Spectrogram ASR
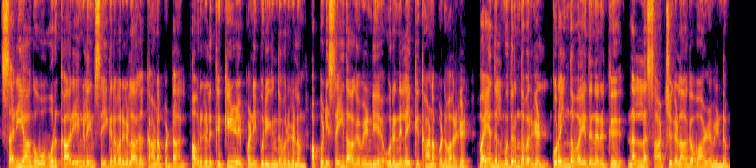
சரியாக ஒவ்வொரு காரியங்களையும் செய்கிறவர்களாக காணப்பட்டால் அவர்களுக்கு கீழே பணிபுரிகின்றவர்களும் அப்படி செய்தாக வேண்டிய ஒரு நிலைக்கு காணப்படுவார்கள். வயதில் முதிர்ந்தவர்கள் குறைந்த வயதினருக்கு நல்ல சாட்சிகளாக வாழ வேண்டும்.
